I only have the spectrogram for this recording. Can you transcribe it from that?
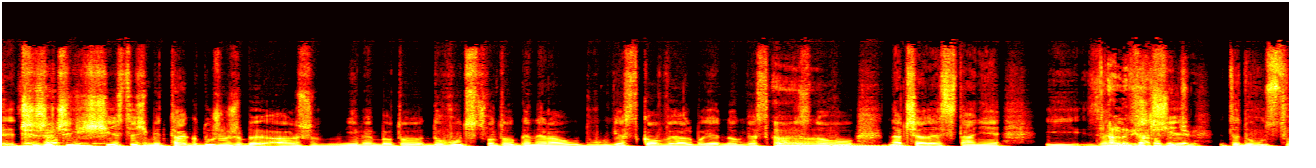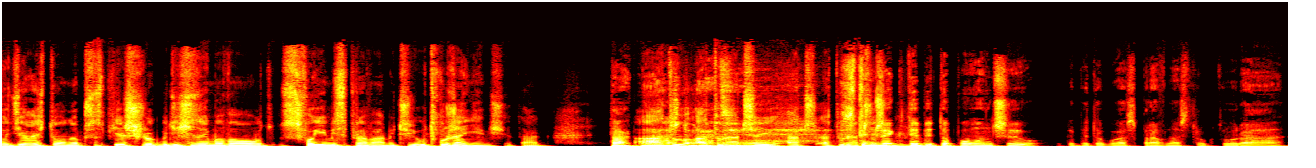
czy rzeczywiście jesteśmy tak dużym, żeby aż, nie wiem, bo to dowództwo to generał dwugwiazdkowy albo jednogwiazdkowy znowu na czele stanie i zanim zacznie to dowództwo działać, to ono przez pierwszy rok będzie się zajmowało swoimi sprawami, czyli utworzeniem się, tak? Tak, a tu, a tu raczej... A, a tu Z raczej... tym, że gdyby to połączyło, gdyby to była sprawna struktura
